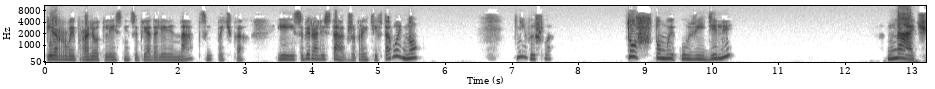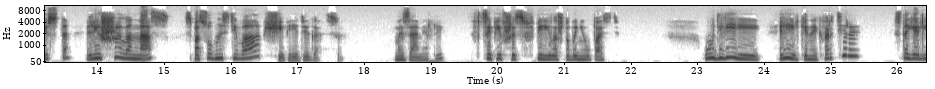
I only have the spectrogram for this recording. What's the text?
Первый пролет лестницы преодолели на цыпочках и собирались также пройти второй, но не вышло. То, что мы увидели начисто лишила нас способности вообще передвигаться. Мы замерли, вцепившись в перила, чтобы не упасть. У двери Лилькиной квартиры стояли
